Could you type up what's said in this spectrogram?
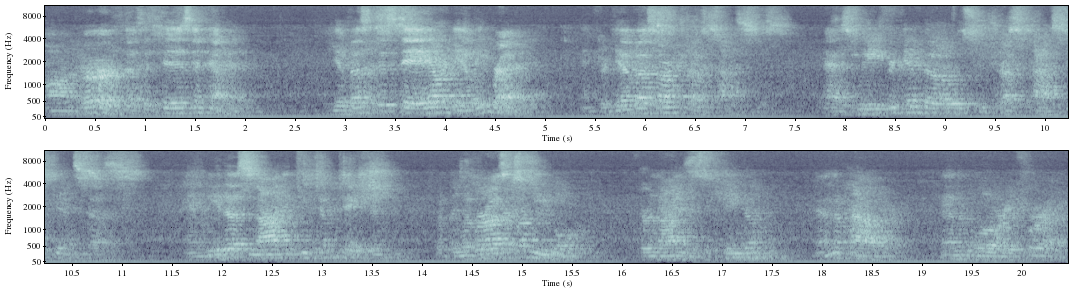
on earth as it is in heaven. Give us this day our daily bread, and forgive us our trespasses, as we forgive those who trespass against us. And lead us not into temptation, but deliver us from evil. For thine is the kingdom, and the power, and the glory forever.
